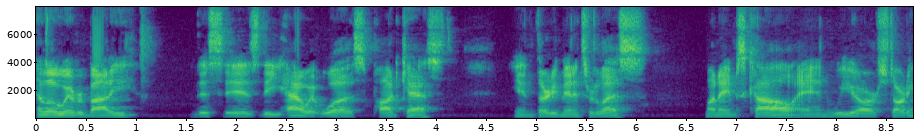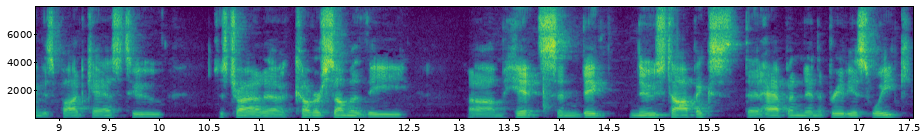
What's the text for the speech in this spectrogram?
Hello, everybody. This is the How It Was podcast in 30 minutes or less. My name's Kyle, and we are starting this podcast to just try to cover some of the um, hits and big news topics that happened in the previous week.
